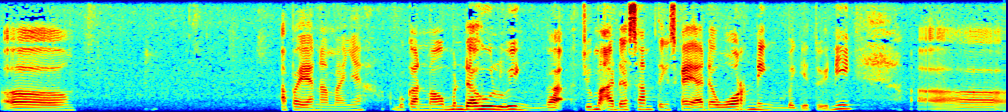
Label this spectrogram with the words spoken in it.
uh, apa ya namanya bukan mau mendahului nggak cuma ada something kayak ada warning begitu. Ini uh,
